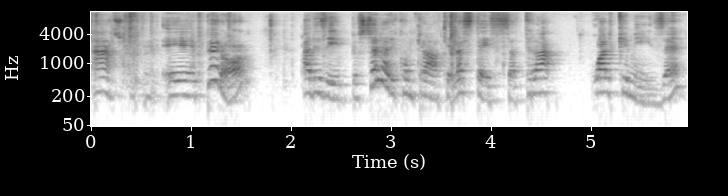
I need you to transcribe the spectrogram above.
Ah, eh, però, ad esempio, se la ricomprate la stessa tra qualche mese,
